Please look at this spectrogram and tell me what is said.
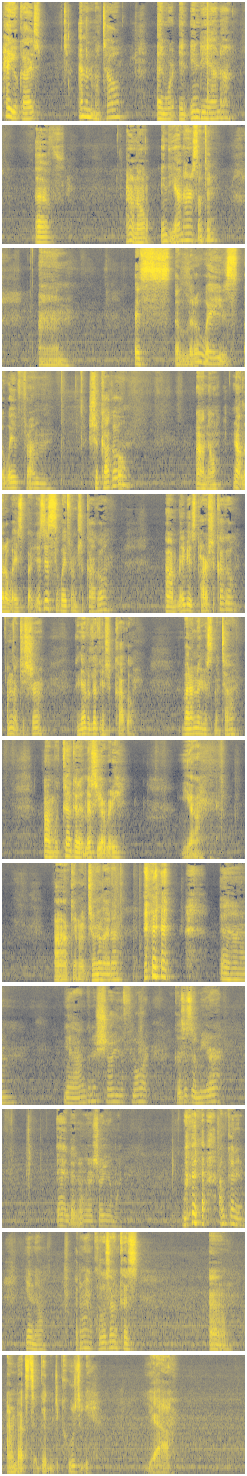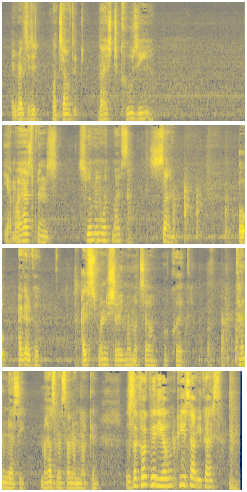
Hey, you guys. I'm in a motel, and we're in Indiana of, I don't know, Indiana or something. Um, it's a little ways away from Chicago. I don't know, not little ways, but it's just away from Chicago. Um, maybe it's part of Chicago. I'm not too sure. I never lived in Chicago, but I'm in this motel. Um, we kind of got it messy already. Yeah. I can't really turn the light on. um, yeah, I'm going to show you the floor. Because there's a mirror. And I don't want to show you my... I'm kind of, you know, I don't have clothes on because um, I'm about to get in the jacuzzi. Yeah. I rented a motel a nice jacuzzi. Yeah, my husband's swimming with my son. Oh, I gotta go. I just want to show you my motel real quick. Kind of messy. My husband's son are knocking. This is a quick video. Peace out, you guys.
